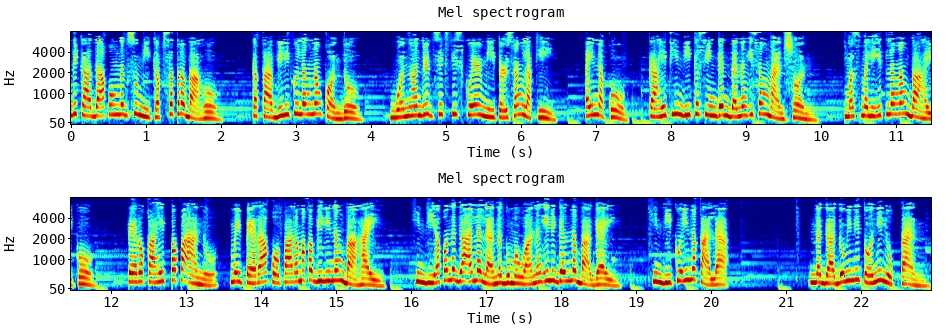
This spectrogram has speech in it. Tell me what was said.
dekada akong nagsumikap sa trabaho. Kakabili ko lang ng kondo. 160 square meters ang laki. Ay nako, kahit hindi kasing ganda ng isang mansion, mas maliit lang ang bahay ko. Pero kahit papaano, may pera ako para makabili ng bahay. Hindi ako nag-aalala na gumawa ng ilegal na bagay. Hindi ko inakala. Nagagawin ito ni Luktan.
